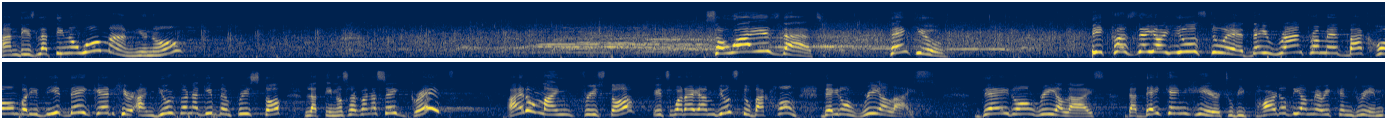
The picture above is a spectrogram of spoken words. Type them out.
and this Latino woman, you know? So why is that? Thank you. Because they are used to it. They ran from it back home, but if they get here and you're gonna give them free stuff, Latinos are gonna say, great. I don't mind free stuff. It's what I am used to back home. They don't realize they don't realize that they came here to be part of the American dream.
